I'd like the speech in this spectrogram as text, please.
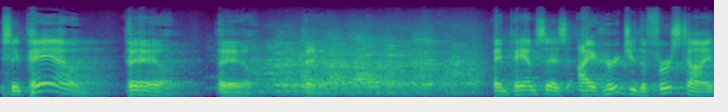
You say, Pam, Pam, Pam, Pam. And Pam says, I heard you the first time.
